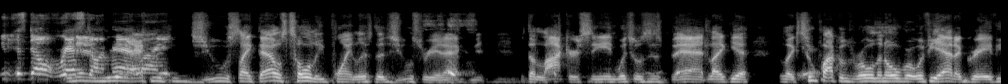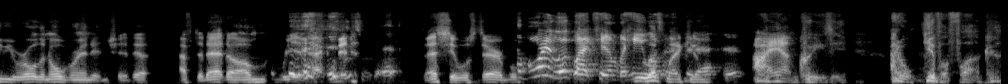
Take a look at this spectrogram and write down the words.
You just don't rest on that. Like, juice, like that was totally pointless. The juice reenactment, the locker scene, which was just bad. Like, yeah, like yeah. Tupac was rolling over. If he had a grave, he'd be rolling over in it and shit. Yeah. After that um reenactment, that shit was terrible. The boy looked like him, but he, he looked like him. Actor. I am crazy. I don't give a fuck.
